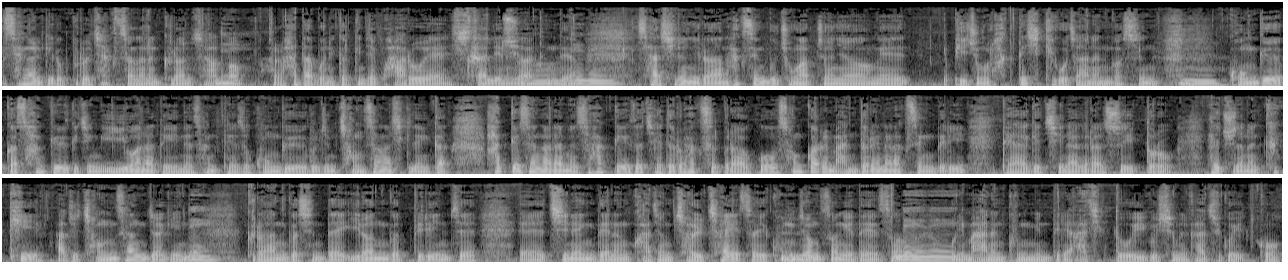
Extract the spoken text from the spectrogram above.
생활 기록부를 작성하는 그런 작업을 네. 하다 보니까 굉장히 과로에 시달리는 그렇죠. 것 같은데요. 네네. 사실은 이러한 학생부 종합 전형의 비중을 확대시키고자 하는 것은 음. 공교육과 사교육이 지금 이원화되어 있는 상태에서 공교육을 좀 정상화시키려니까 그러니까 학교 생활하면서 학교에서 제대로 학습을 하고 성과를 만들어낸 학생들이 대학에 진학을 할 수 있도록 해주자는 극히 아주 정상적인 네. 그러한 것인데 이런 것들이 이제 진행되는 과정 절차에서의 공정성에 대해서 음. 우리 많은 국민들이 아직도 의구심을 가지고 있고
